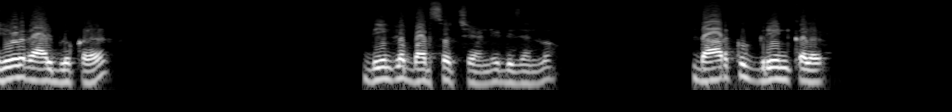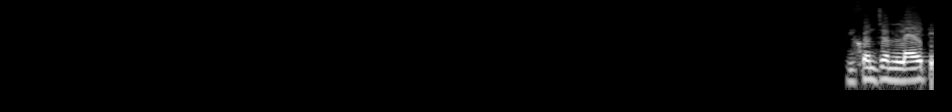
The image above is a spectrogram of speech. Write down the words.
ఇది కూడా రాయల్ బ్లూ కలర్. దీంట్లో బర్డ్స్ వచ్చాయండి డిజైన్లో. Dark green colour. ఇది కొంచెం లైట్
